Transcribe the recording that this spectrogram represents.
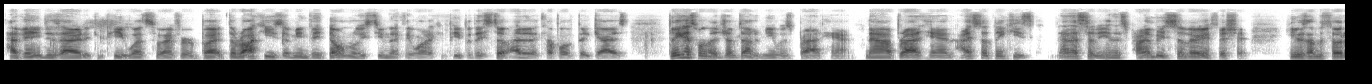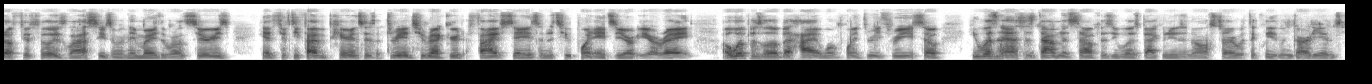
have any desire to compete whatsoever. But the Rockies, I mean, they don't really seem like they want to compete, but they still added a couple of big guys. Biggest one that jumped out at me was Brad Hand. Now, Brad Hand, I still think he's not necessarily in his prime, but he's still very efficient. He was on the Philadelphia Phillies last season when they made the World Series. He had 55 appearances, a 3 and 2 record, five saves, and a 2.80 ERA. A whip was a little bit high at 1.33, so he wasn't as his dominant self as he was back when he was an All Star with the Cleveland Guardians.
